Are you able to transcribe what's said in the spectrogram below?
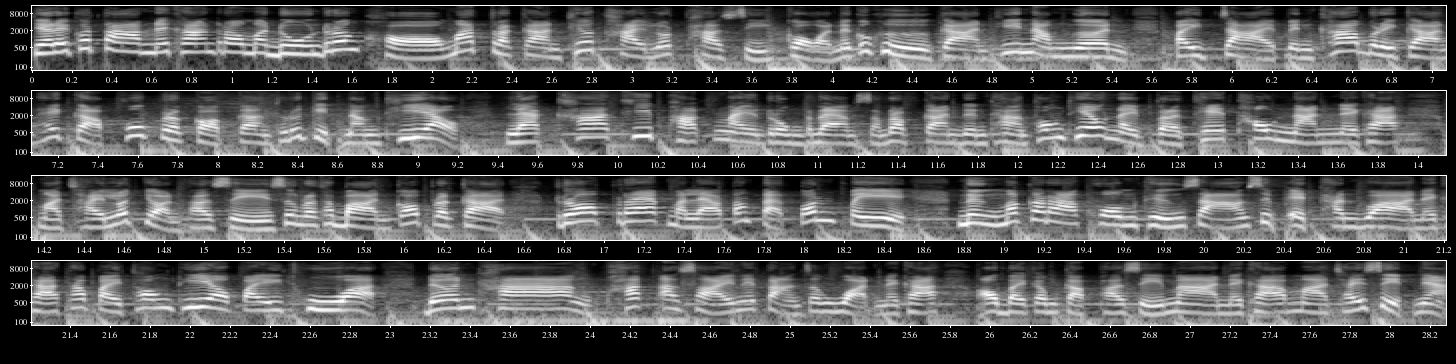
อย่างไรก็ตามนะคะเรามาดูเรื่องของมาตรการเที่ยวไทยลดภาษีก่อนนั่นก็คือการที่นำเงินไปจ่ายเป็นค่าบริการให้กับผู้ประกอบการธุรกิจนำเที่ยว และค่าที่พักในโรงแรมสำหรับการเดินทางท่องเที่ยวในประเทศเท่านั้นนะคะมาใช้ลดหย่อนภาษี ซึ่งรัฐบาลก็ประกาศรอบแรกมาแล้วตั้งแต่ต้นปี 1 มกราคมถึง 31 ธันวานะคะ ถ้าไปท่องเที่ยวไปทัวร์เดินทาง พักอาศัยในต่างจังหวัดนะคะ เอาใบกำกับภาษีมานะคะ มาใช้สิทธิ์เนี่ย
